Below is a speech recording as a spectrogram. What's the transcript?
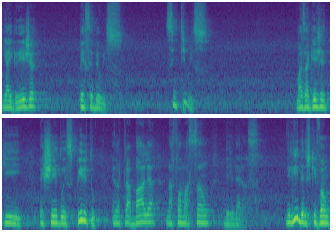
E a igreja percebeu isso, sentiu isso. Mas a igreja que é cheia do Espírito, ela trabalha na formação de liderança, de líderes que vão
